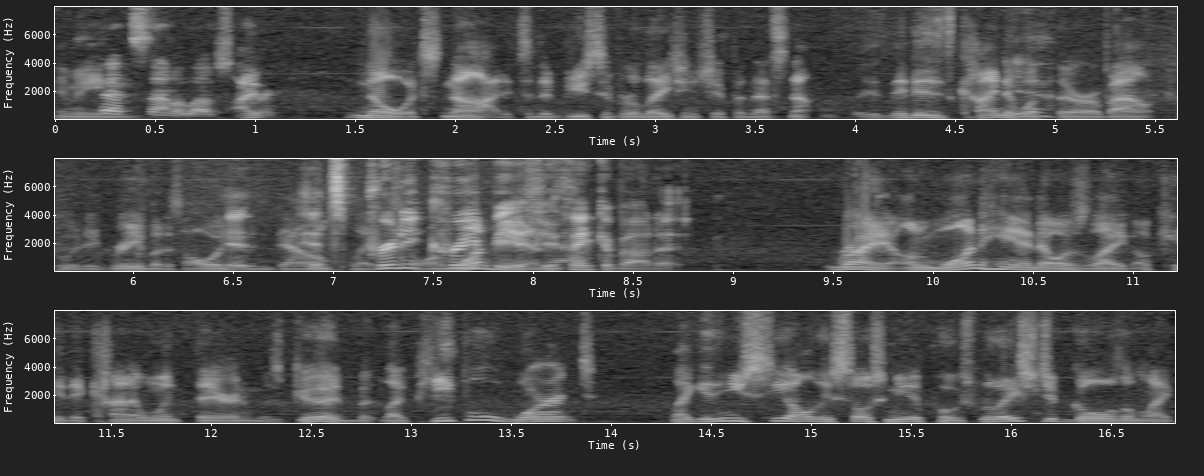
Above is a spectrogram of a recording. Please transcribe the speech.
I mean, That's not a love I- story. no, it's not. It's an abusive relationship, and that's not. It it is kind of Yeah. what they're about to a degree, but it's always It- been downplayed. it's pretty So on one creepy if you think about it. Right. On one hand, I was like, okay, they kind of went there and it was good, but like people weren't like. And then you see all these social media posts, relationship goals. I'm like,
